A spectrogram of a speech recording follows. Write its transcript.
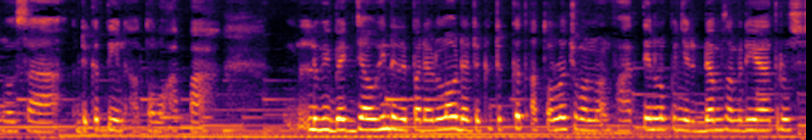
nggak usah deketin atau lo apa. Lebih baik jauhin daripada lo udah deket-deket atau lo cuma manfaatin lo punya dendam sama dia terus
